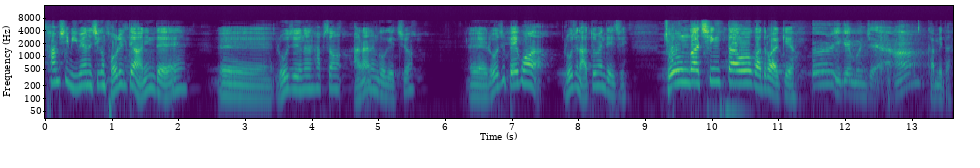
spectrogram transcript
32면은 지금 버릴 때 아닌데. 에, 로즈는 합성 안 하는 거겠죠? 예, 로즈 빼고 로즈 놔두면 되지. 좋은가 칭따오 가도록 할게요. 헐, 이게 문제야. 어? 갑니다.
